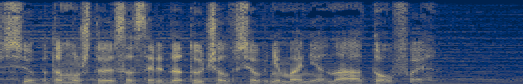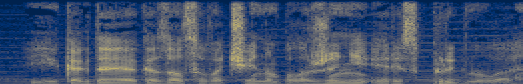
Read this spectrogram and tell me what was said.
Все потому, что я сосредоточил все внимание на Атофе. И когда я оказался в отчаянном положении, Эрис прыгнула.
